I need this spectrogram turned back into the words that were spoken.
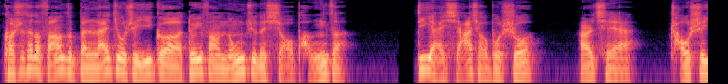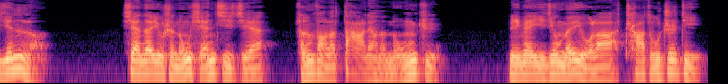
可是他的房子本来就是一个堆放农具的小棚子，低矮狭小不说，而且潮湿阴冷。现在又是农闲季节，存放了大量的农具，里面已经没有了插足之地，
